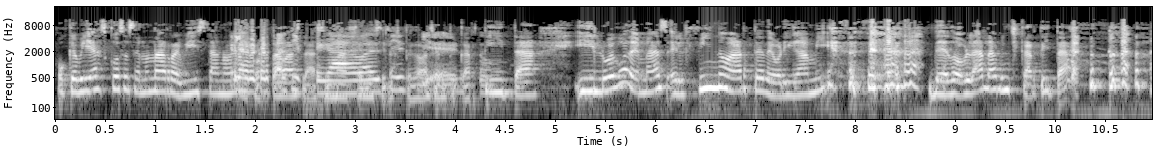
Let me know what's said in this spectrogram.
o que veías cosas en una revista, ¿no? Y le cortabas las imágenes y las pegabas en tu cartita. Y luego además el fino arte de origami, de doblar la pinche cartita.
